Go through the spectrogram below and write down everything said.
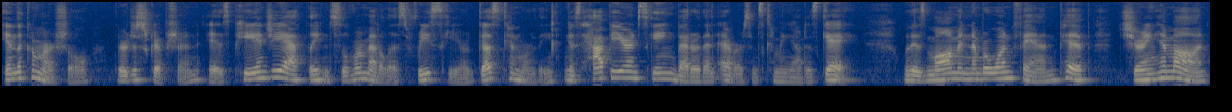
In the commercial, their description is P&G athlete and silver medalist free skier Gus Kenworthy is happier and skiing better than ever since coming out as gay. With his mom and number one fan, Pip, cheering him on,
